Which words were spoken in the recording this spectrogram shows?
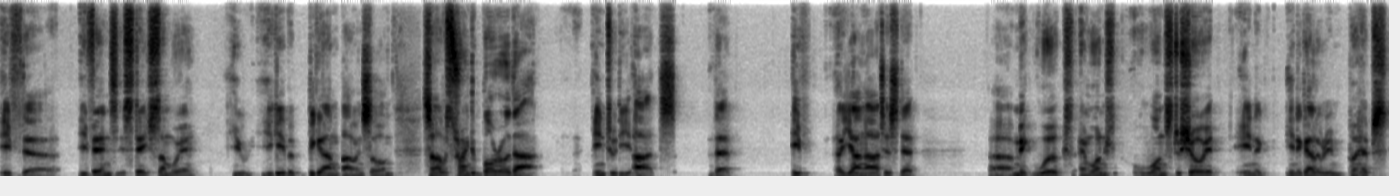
if the event is staged somewhere, you you give a bigger ang bao and so on. So I was trying to borrow that into the arts. That if a young artist that uh, make works and wants wants to show it in a in the gallery, perhaps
